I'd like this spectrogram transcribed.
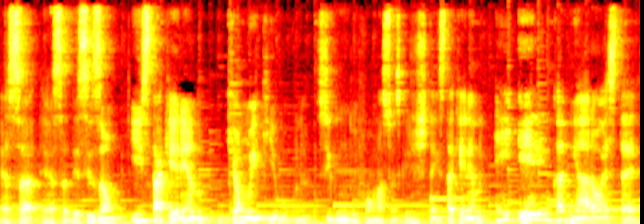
essa, essa decisão e está querendo, o que é um equívoco, né? Segundo informações que a gente tem, está querendo ele encaminhar ao STF.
